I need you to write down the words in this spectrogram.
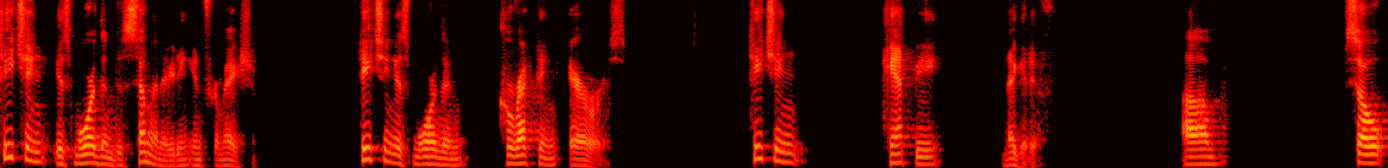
Teaching is more than disseminating information. Teaching is more than correcting errors. Teaching can't be negative. Um, so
